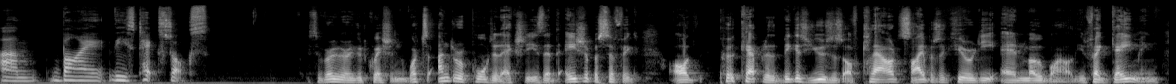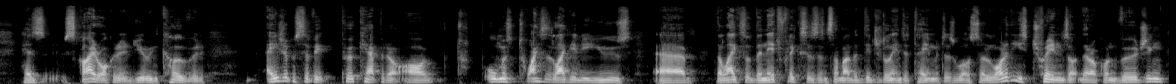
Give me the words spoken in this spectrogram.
um, by these tech stocks? It's a very, very good question. What's underreported actually is that Asia Pacific are per capita the biggest users of cloud, cybersecurity, and mobile. In fact, gaming has skyrocketed during COVID. Asia Pacific per capita are almost twice as likely to use uh, the likes of the Netflixes and some other digital entertainment as well. So a lot of these trends are, that are converging,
